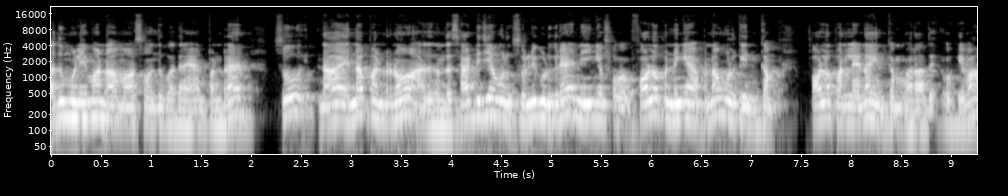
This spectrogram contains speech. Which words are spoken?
அது மூலிமா நான் மாதம் வந்து பார்த்தீங்கன்னா ஏர்ன் பண்ணுறேன் ஸோ நான் என்ன பண்ணுறனோ அது அந்த ஸ்ட்ராட்டஜியை உங்களுக்கு சொல்லிக் கொடுக்குறேன். நீங்கள் ஃபாலோ பண்ணீங்க அப்படின்னா உங்களுக்கு இன்கம் ஃபாலோ பண்ணலைன்னா இன்கம் வராது. ஓகேவா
